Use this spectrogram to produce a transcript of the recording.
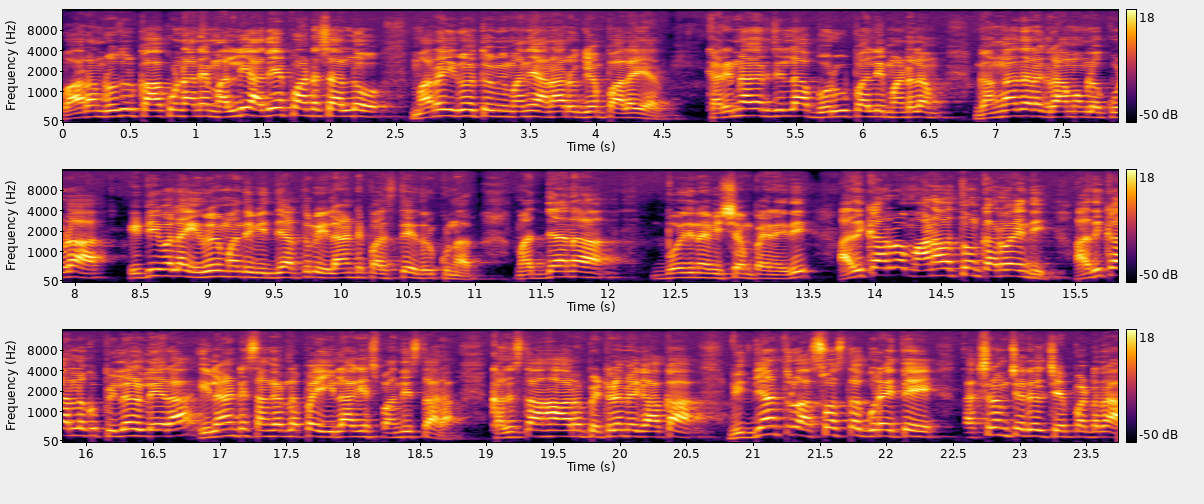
వారం రోజులు కాకుండానే మళ్ళీ అదే పాఠశాలలో మరో ఇరవై తొమ్మిది మంది అనారోగ్యం పాలయ్యారు. కరీంనగర్ జిల్లా బొరుగుపల్లి మండలం గంగాధర గ్రామంలో కూడా ఇటీవల ఇరవై మంది విద్యార్థులు ఇలాంటి పరిస్థితి ఎదుర్కొన్నారు. మధ్యాహ్న భోజన విషయంపైన ఇది. అధికారుల మానవత్వం కరువైంది. అధికారులకు పిల్లలు లేరా? ఇలాంటి సంఘటనలపై ఇలాగే స్పందిస్తారా? కలుస్తాహారం పెట్టడమే కాక విద్యార్థులు అస్వస్థకు గురైతే తక్షణం చర్యలు చేపట్టరా?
